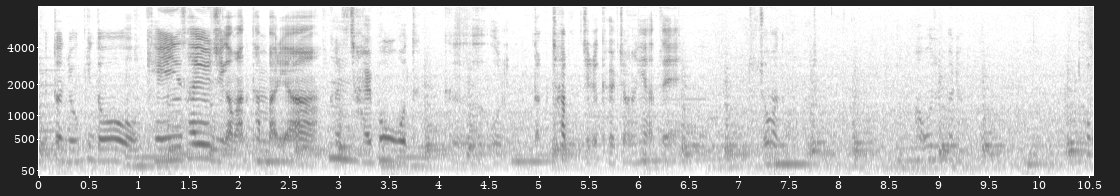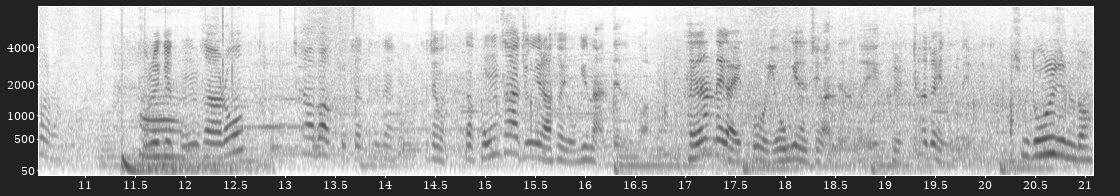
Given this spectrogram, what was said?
일단 여기도 개인 사유지가 많단 말이야. 그래서 잘 보고 그 우리 딱 차박지를 결정을 해야 돼. 조금만 더. 터져라. 우리게 공사로 차박 도착 트는 잠깐만. 그러니까 공사 중이라서 여기는 안 되는 거야. 되는 데가 있고 여기는 지금 안 되는 거야. 여기 글 쳐져 있는데 여기는. 지금 노을 진다.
